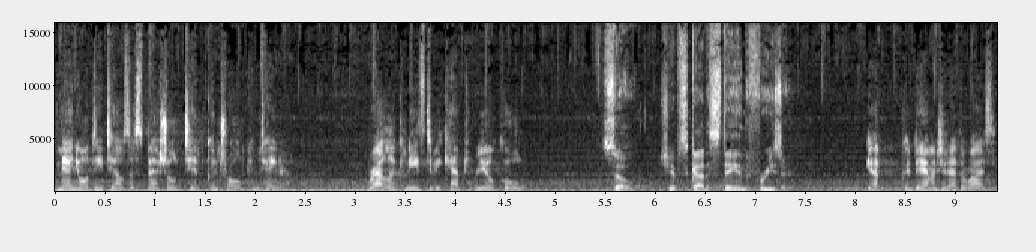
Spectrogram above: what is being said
Manual details a special temp-controlled container. Relic needs to be kept real cool. So, Chip's gotta stay in the freezer. Yep, could damage it otherwise.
